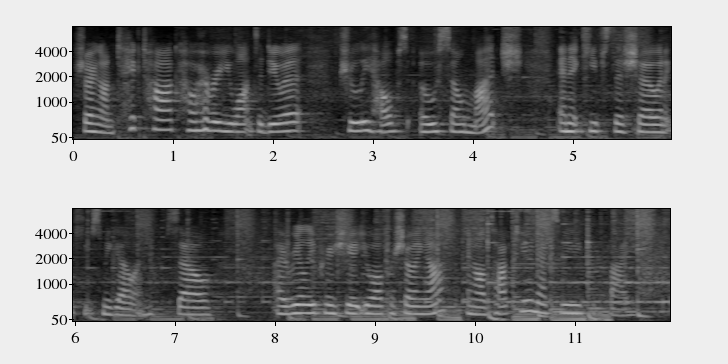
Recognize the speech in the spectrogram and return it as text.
sharing on TikTok, however you want to do it, truly helps oh so much. And it keeps this show and it keeps me going. So I really appreciate you all for showing up, and I'll talk to you next week. Bye.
